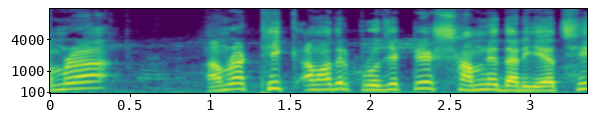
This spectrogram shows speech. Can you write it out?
আমরা আমরা ঠিক আমাদের প্রজেক্টের সামনে দাঁড়িয়ে আছি।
